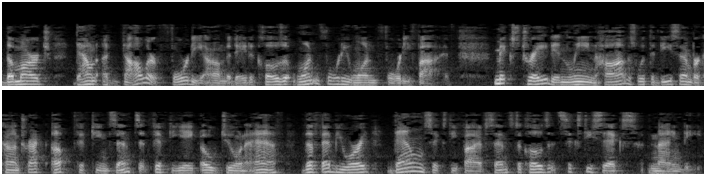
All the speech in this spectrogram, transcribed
The March down a dollar 40 on the day to close at 141.45. Mixed trade in lean hogs with the December contract up 15 cents at 58.02 and a half. The February down 65 cents to close at 66.90.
